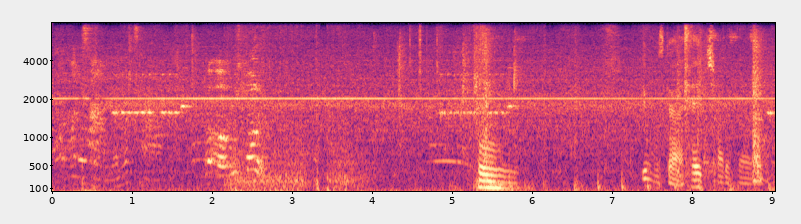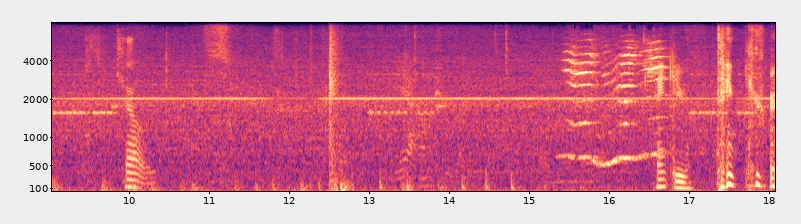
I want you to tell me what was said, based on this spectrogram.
One more time. One more time. Uh-oh, who's calling? Oh. He almost got a headshot of uh, Callie. Thank you. Thank you.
